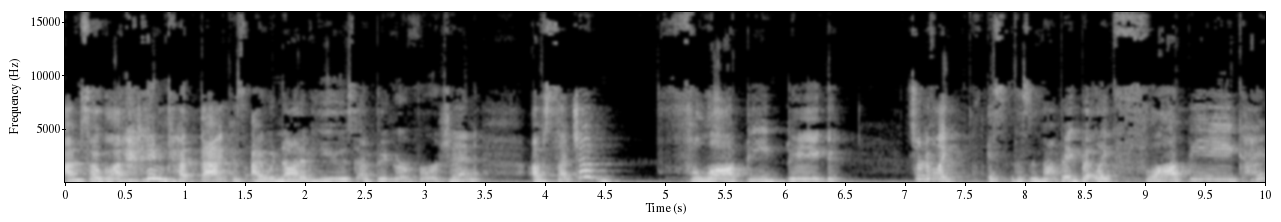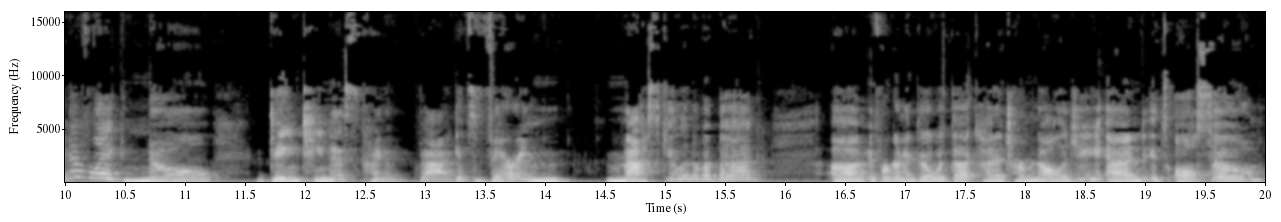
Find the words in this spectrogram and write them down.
I'm so glad I didn't get that because I would not have used a bigger version of such a floppy, big, sort of like, this is not big, but like floppy, kind of like no daintiness kind of bag. It's very masculine of a bag, um, if we're gonna go with that kind of terminology. And it's also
